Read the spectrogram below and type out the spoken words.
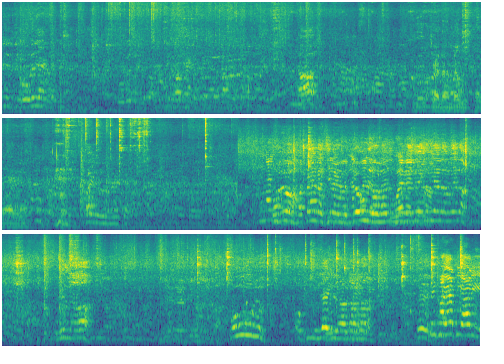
ဒီလိုလေးရိုက်မယ်ဒါ ကြာတန်တော့ခေါ်ပါရင်ဖိုက်လို့လည်းချက်ဘောရောမတန်းကကြည့်လိုက်တော့ကျုံးတယ်လားမြင်နေမြင်နေမြင်နေမြင်နေမြင်နေအိုးအော်ဒီရိုက်နေတာလားဟေးသင်္ခါရတရားတွေ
